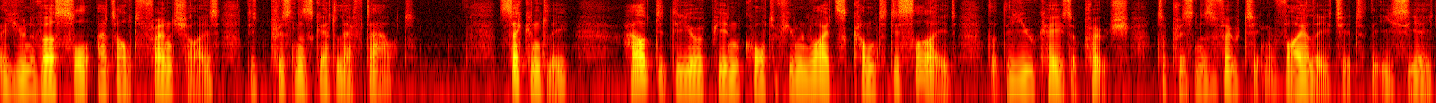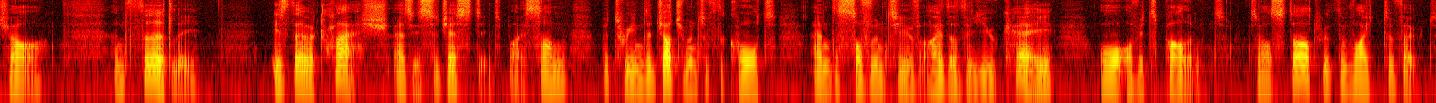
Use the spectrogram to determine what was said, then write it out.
a universal adult franchise did prisoners get left out? Secondly, how did the European Court of Human Rights come to decide that the UK's approach to prisoners voting violated the ECHR? And thirdly, is there a clash, as is suggested by some, between the judgment of the court and the sovereignty of either the UK or of its parliament. So I'll start with the right to vote.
